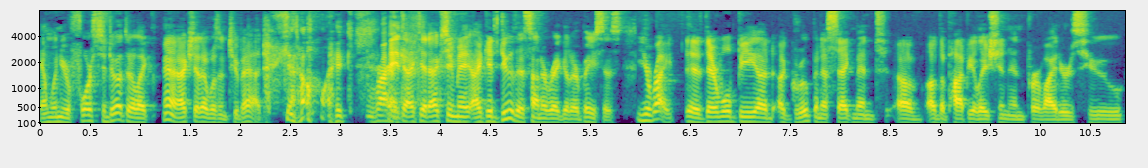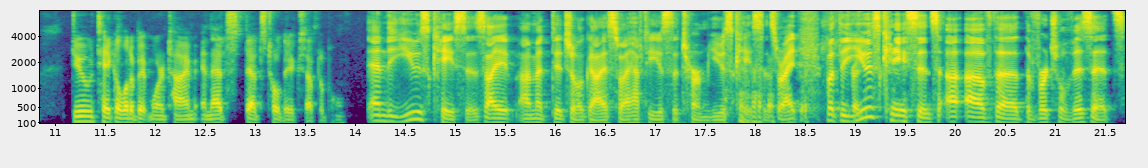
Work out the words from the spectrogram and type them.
And when you're forced to do it, they're like, yeah, actually, that wasn't too bad. you know, like, right. Like I could actually make, I could do this on a regular basis. You're right. There will be a, a group and a segment of, of the population and providers who do take a little bit more time, and that's that's totally acceptable. And the use cases, I, I'm a digital guy, so I have to use the term use cases, right? But the right. use cases uh, of the, the virtual visits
